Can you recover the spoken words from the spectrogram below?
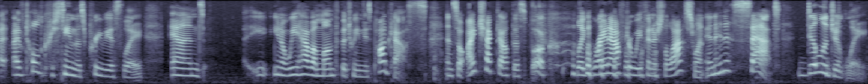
I, I've told Christine this previously and you know, we have a month between these podcasts. And so I checked out this book like right after we finished the last one, and it has sat diligently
